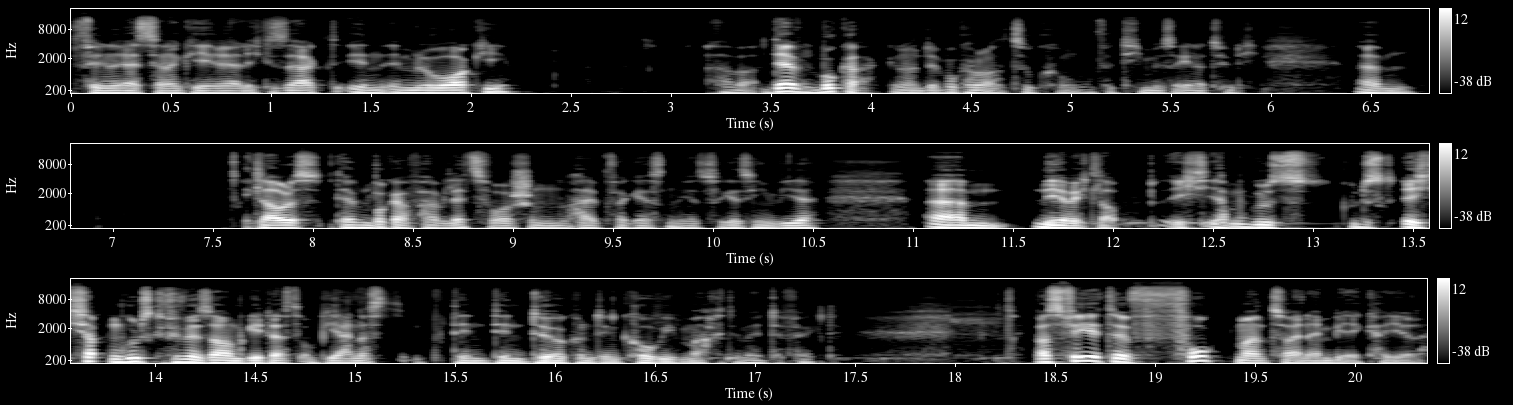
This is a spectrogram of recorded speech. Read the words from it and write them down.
für den Rest seiner Karriere, ehrlich gesagt, in, in Milwaukee. Aber Devin Booker, genau, Devin Booker noch dazu gucken, für Team USA natürlich. Ähm, ich glaube, dass Devin Booker habe ich letzte Woche schon halb vergessen, jetzt vergesse ich ihn wieder. Ähm, nee, aber ich glaube, ich habe ein gutes, gutes, ich habe ein gutes Gefühl, wenn es darum geht, dass ob Janis den, den Dirk und den Kobe macht im Endeffekt. Was fehlte Vogtmann zu einer NBA-Karriere?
